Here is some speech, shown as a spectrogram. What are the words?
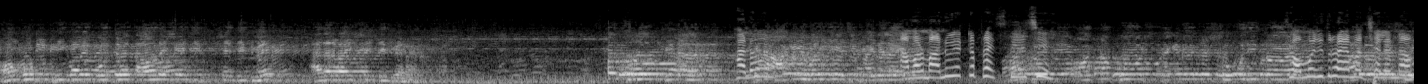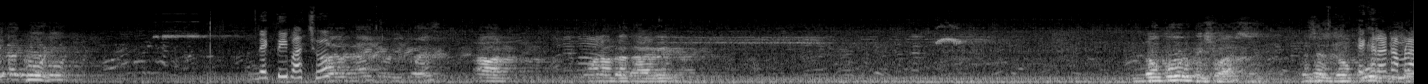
অঙ্কটি ঠিকভাবে করতে হবে তাহলে সে সে জিতবে। আদারওয়াইজ সে জিতবে না। হ্যালো আমার মানু একটা প্রাইজ পেয়েছে সমজিত রায়। আমার ছেলের নাম। দেখতেই পাচ্ছ। এই খেলাটা আমরা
